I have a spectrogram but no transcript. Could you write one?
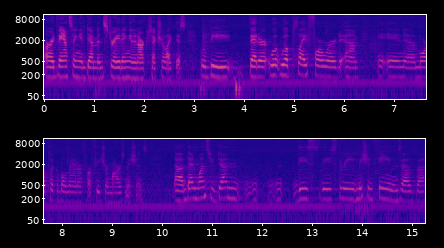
are advancing and demonstrating in an architecture like this will be better, will, will play forward um, in, a more applicable manner for future Mars missions. Uh, then once you've done these, these three mission themes of, uh,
